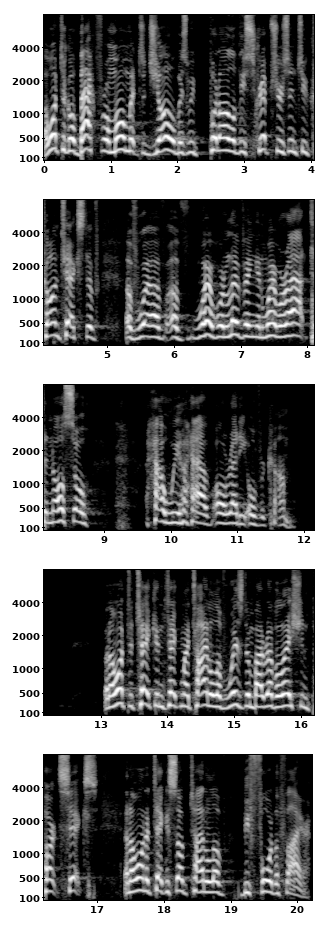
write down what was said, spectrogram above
I want to go back for a moment to Job as we put all of these scriptures into context of of where, of, of where we're living and where we're at, and also how we have already overcome. But I want to take and take my title of Wisdom by Revelation, part six, and I want to take a subtitle of Before the Fire.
